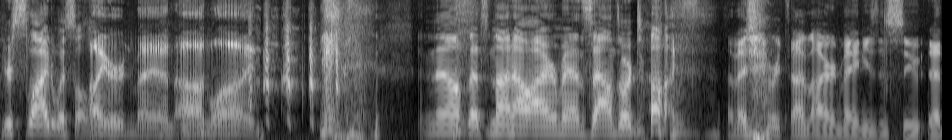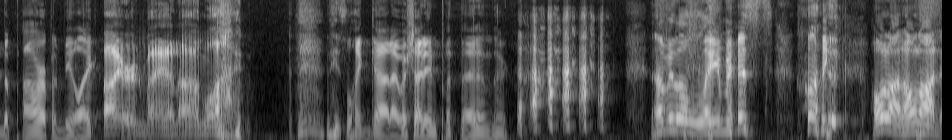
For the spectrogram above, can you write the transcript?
your slide whistle. Iron Man online. No, that's not how Iron Man sounds or talks. Imagine every time Iron Man used his suit, it had to power up and be like Iron Man online. He's like, God, I wish I didn't put that in there. That'd be the lamest. Like, hold on, hold on,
